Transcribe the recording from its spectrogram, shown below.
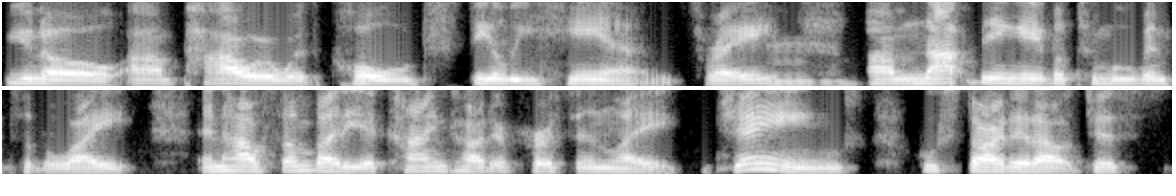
you know, um, power with cold, steely hands, right? Mhm. Um, not being able to move into the light and how somebody, a kind-hearted person like James, who started out just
